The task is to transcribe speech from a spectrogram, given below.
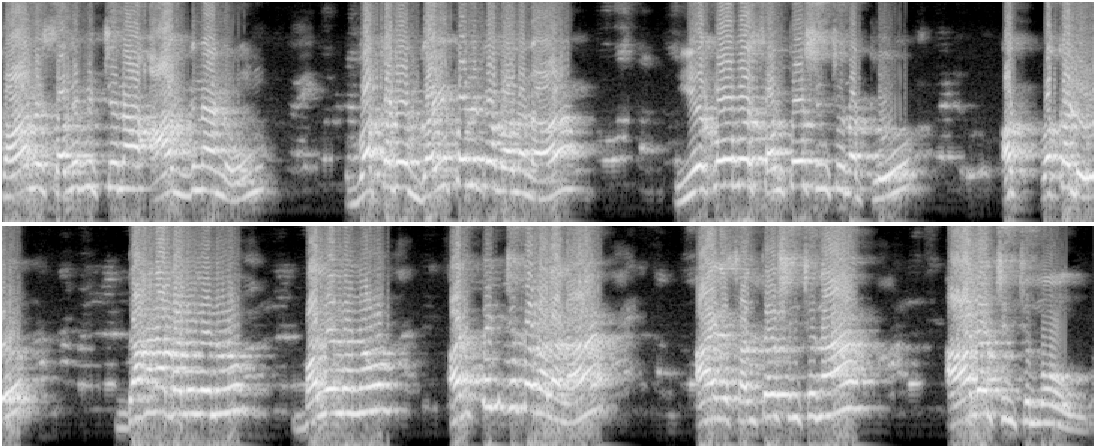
తాను సెలవిచ్చిన ఆజ్ఞను ఒకడు గైకొనట వలన ఎక్కువగా సంతోషించినట్లు అ- ఒకడు దహన బలులను బలులను అర్పించుట వలన ఆయన సంతోషించున? ఆలోచించుము.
